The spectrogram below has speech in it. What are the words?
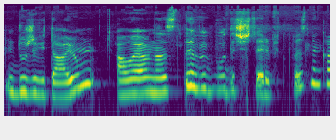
дуже вітаю. Але у нас тебе буде 4 підписника.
